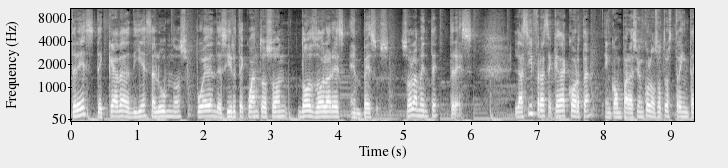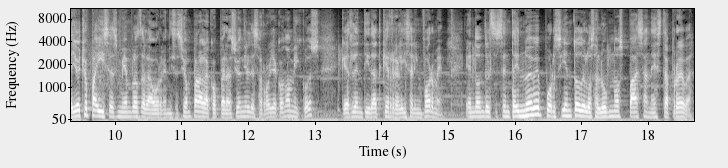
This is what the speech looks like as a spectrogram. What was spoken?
3 de cada 10 alumnos pueden decirte cuántos son 2 dólares en pesos. Solamente 3. La cifra se queda corta en comparación con los otros 38 países miembros de la Organización para la Cooperación y el Desarrollo Económicos, que es la entidad que realiza el informe, en donde el 69% de los alumnos pasan esta prueba.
